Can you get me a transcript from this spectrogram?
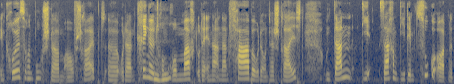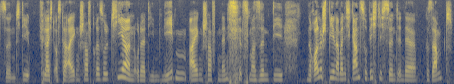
in größeren Buchstaben aufschreibt äh, oder einen Kringel mhm. drumherum macht oder in einer anderen Farbe oder unterstreicht und dann die Sachen, die dem zugeordnet sind, die vielleicht aus der Eigenschaft resultieren oder die Nebeneigenschaften, nenne ich es jetzt mal, sind, die eine Rolle spielen, aber nicht ganz so wichtig sind in der Gesamt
